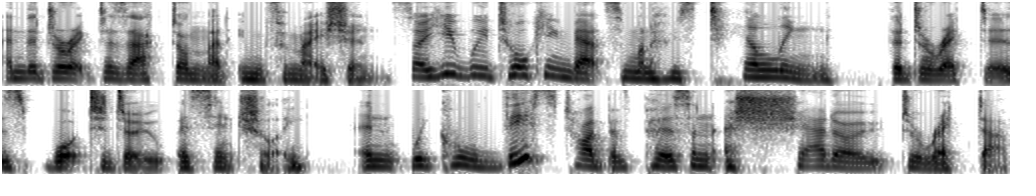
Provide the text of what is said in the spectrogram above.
and the directors act on that information. So here we're talking about someone who's telling the directors what to do, essentially. And we call this type of person a shadow director.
